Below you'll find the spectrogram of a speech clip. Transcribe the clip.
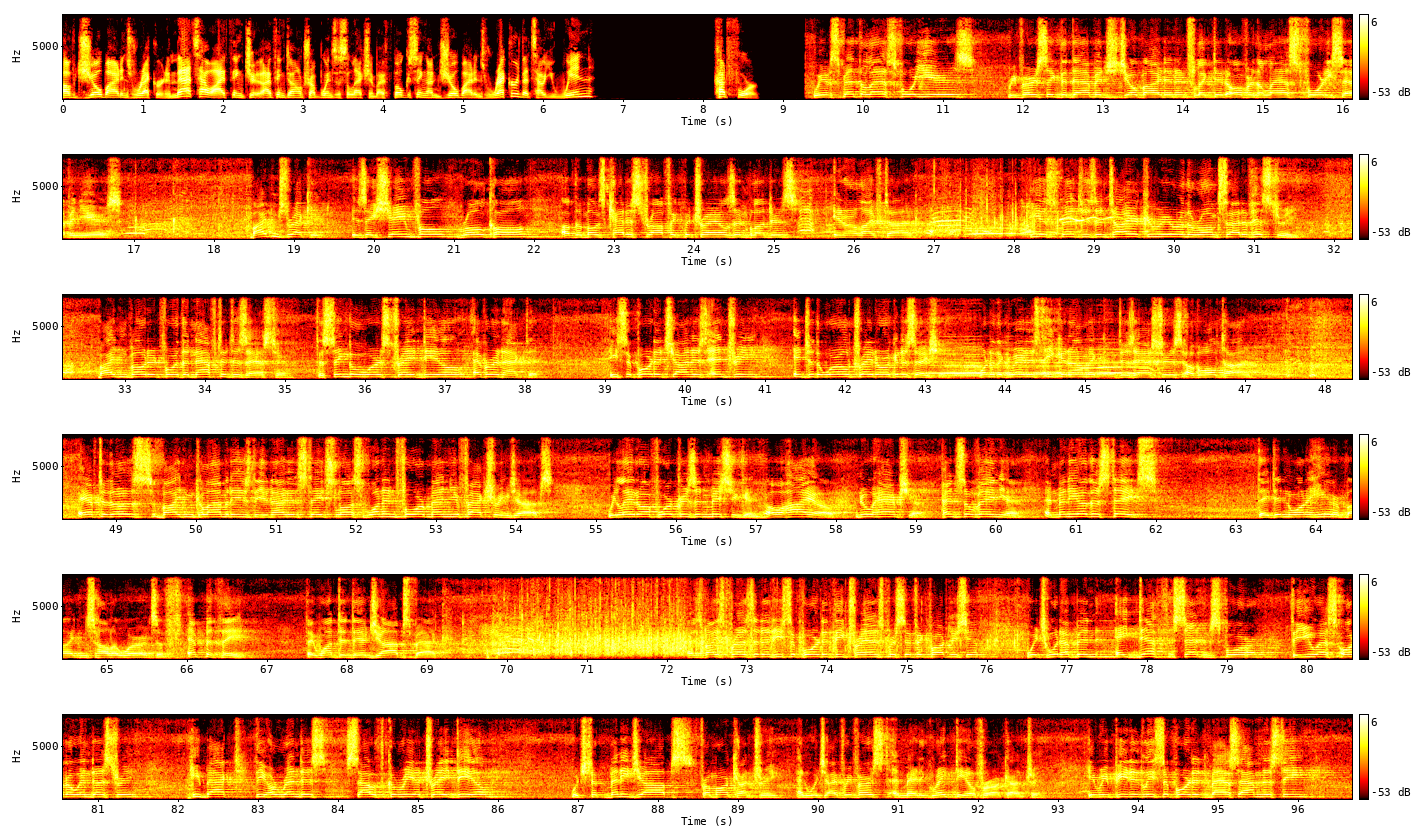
of Joe Biden's record. And that's how I think I think Donald Trump wins this election by focusing on Joe Biden's record. That's how you win. Cut four. We have spent the last four years reversing the damage Joe Biden inflicted over the last 47 years. Biden's record is a shameful roll call of the most catastrophic betrayals and blunders in our lifetime. He has spent his entire career on the wrong side of history. Biden voted for the NAFTA disaster, the single worst trade deal ever enacted. He supported China's entry into the World Trade Organization, one of the greatest economic disasters of all time. After those Biden calamities, the United States lost one in four manufacturing jobs. We laid off workers in Michigan, Ohio, New Hampshire, Pennsylvania, and many other states. They didn't want to hear Biden's hollow words of empathy they wanted their jobs back. As vice president, he supported the Trans Pacific Partnership, which would have been a death sentence for the U.S. auto industry. He backed the horrendous South Korea trade deal, which took many jobs from our country and which I've reversed and made a great deal for our country. He repeatedly supported mass amnesty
